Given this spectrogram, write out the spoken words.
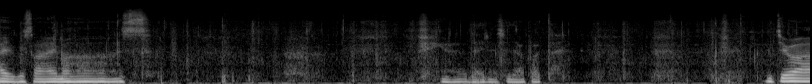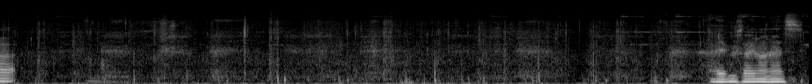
はうございます。こんにちは。おはようございます。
